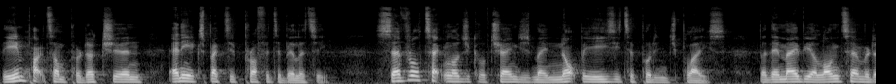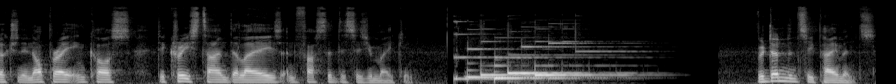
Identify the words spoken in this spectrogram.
the impact on production, any expected profitability. Several technological changes may not be easy to put into place, but there may be a long term reduction in operating costs, decreased time delays, and faster decision making. Redundancy payments.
